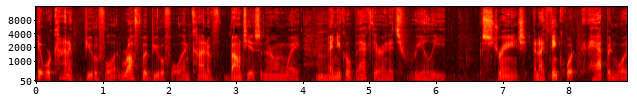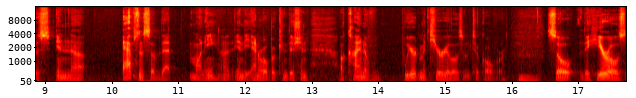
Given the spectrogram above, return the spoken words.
That were kind of beautiful and rough, but beautiful, and kind of bounteous in their own way. And you go back there, and it's really strange. And I think what happened was in the absence of that money, uh, in the anaerobic condition, a kind of weird materialism took over. Hmm. So the heroes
